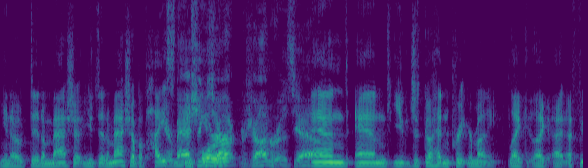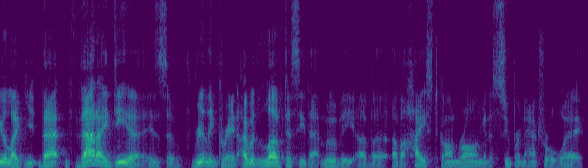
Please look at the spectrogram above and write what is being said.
you know, did a mashup you did a mashup of heist You're and horror genres, yeah. and and you just go ahead and print your money like like i, I feel like you, that that idea is a really great i would love to see that movie of a of a heist gone wrong in a supernatural way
